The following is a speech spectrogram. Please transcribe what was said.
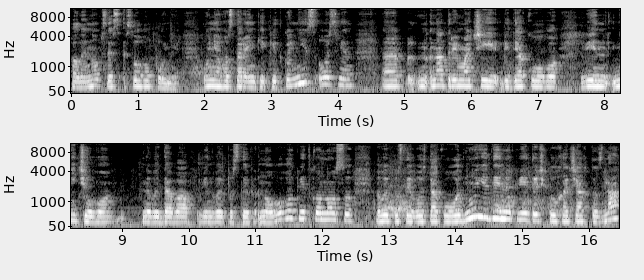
фаленопсис свого поні. У нього старенький квітконіс, ось він е, на тримачі, від якого він нічого не видавав. Він випустив нового квітконосу, випустив ось таку одну єдину квіточку. Хоча хто зна,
